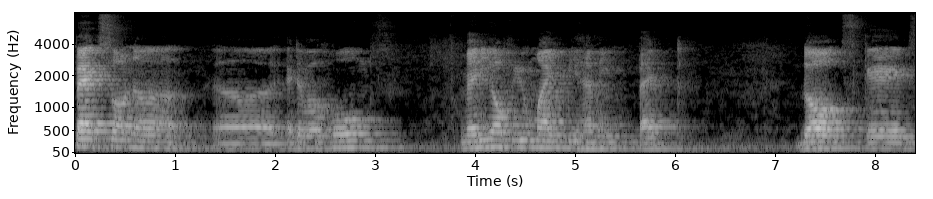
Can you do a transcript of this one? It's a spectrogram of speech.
pets on uh, uh, at our homes. Many of you might be having pet dogs, cats.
